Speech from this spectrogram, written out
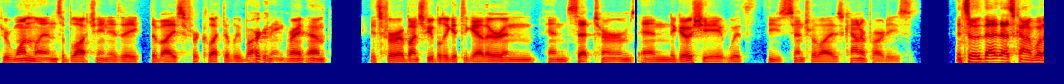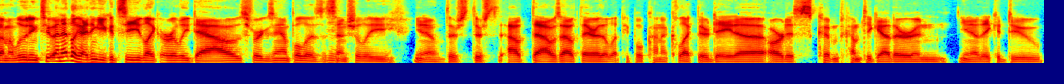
through one lens, a blockchain is a device for collectively bargaining, right? Um, it's for a bunch of people to get together and and set terms and negotiate with these centralized counterparties and so that that's kind of what I'm alluding to. And look, I think you could see like early DAOs, for example, is mm. essentially, you know, there's there's out DAOs out there that let people kind of collect their data. Artists come come together, and you know they could do.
